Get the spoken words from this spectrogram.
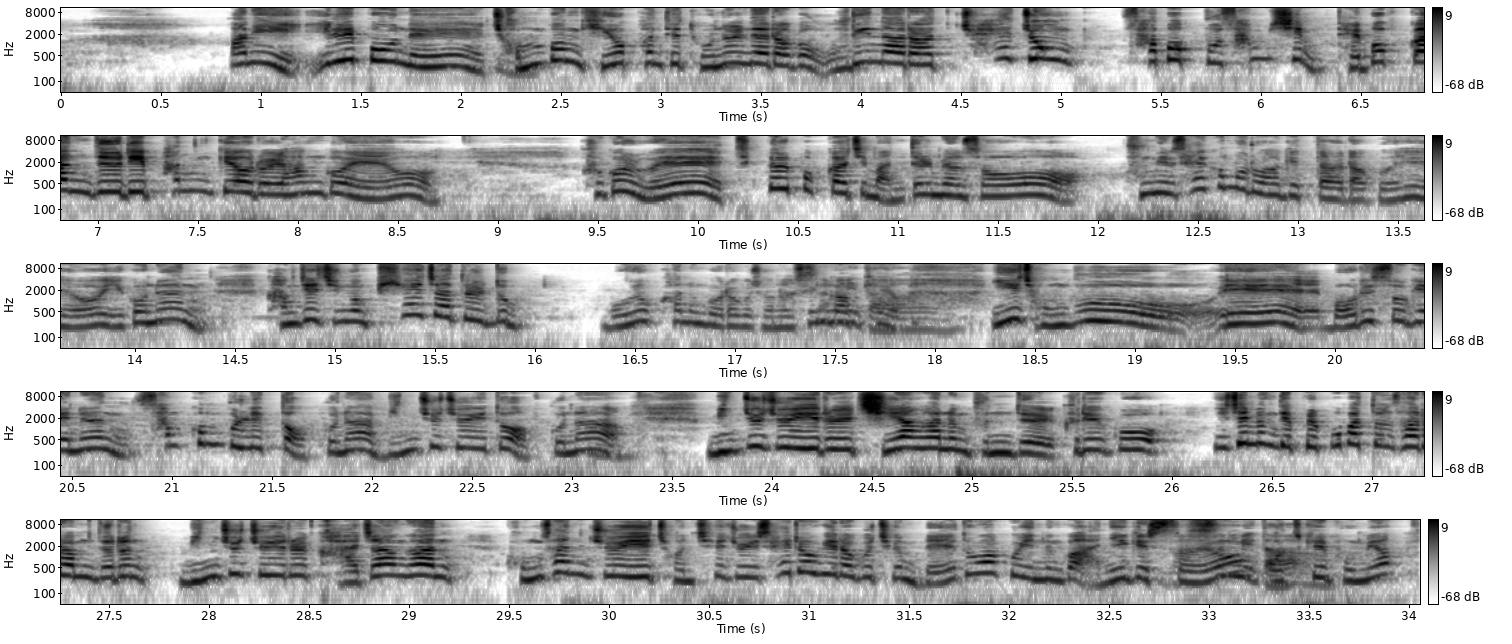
아니 일본에 전범 기업한테 돈을 내라고 우리나라 최종 사법부 3심 대법관들이 판결을 한 거예요. 그걸 왜 특별법까지 만들면서 국민 세금으로 하겠다라고 해요. 이거는 강제징용 피해자들도 모욕하는 거라고 저는 맞습니다. 생각해요. 이 정부의 머릿속에는 삼권 분립도 없구나, 민주주의도 없구나, 음. 민주주의를 지향하는 분들, 그리고 이재명 대표를 뽑았던 사람들은 민주주의를 가장한 공산주의, 전체주의 세력이라고 지금 매도하고 있는 거 아니겠어요? 맞습니다. 어떻게 보면.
